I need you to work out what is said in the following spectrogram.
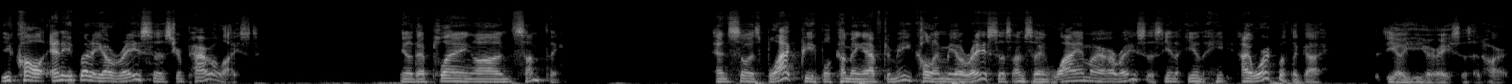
You call anybody a racist, you're paralyzed. You know, they're playing on something. And so it's black people coming after me, calling me a racist. I'm saying, why am I a racist? You know, you know he, I work with the guy. You're racist at heart.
